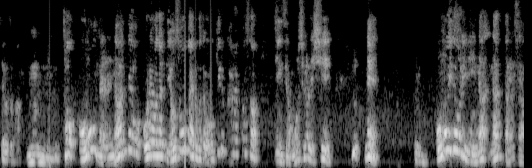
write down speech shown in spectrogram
そういうことか。うん。と思うんだよね。なんで俺はだって予想外のことが起きるからこそ人生面白いし、ね、うん。思い通りにななったらさ、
